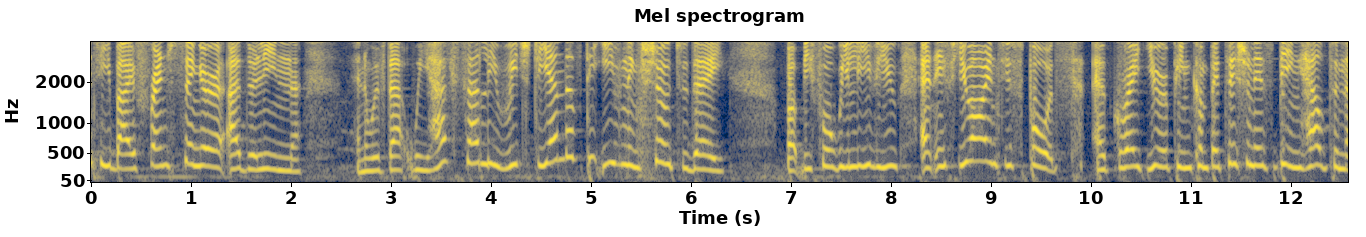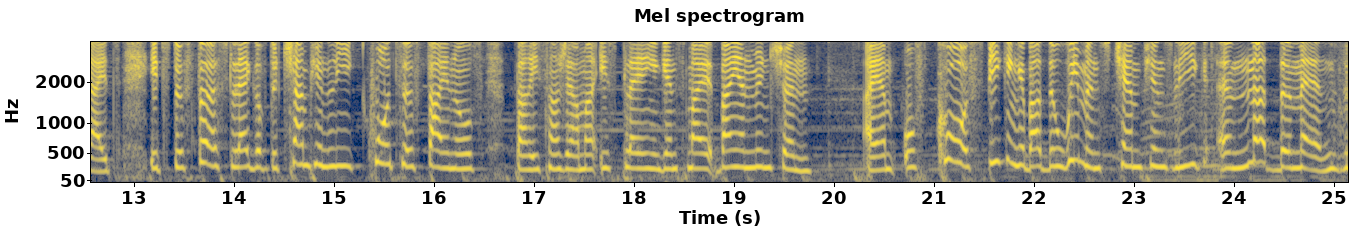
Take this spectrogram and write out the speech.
by French singer Adeline. And with that, we have sadly reached the end of the evening show today. But before we leave you, and if you are into sports, a great European competition is being held tonight. It's the first leg of the Champions League quarter-finals. Paris Saint-Germain is playing against my Bayern München. I am, of course, speaking about the Women's Champions League and not the men's.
